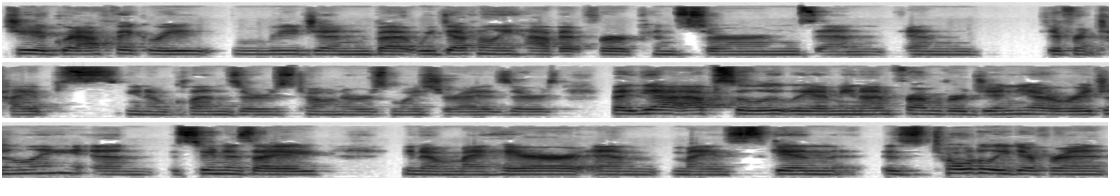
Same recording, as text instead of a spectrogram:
geographic re- region but we definitely have it for concerns and and different types you know cleansers toners moisturizers. But yeah absolutely. I mean i'm from virginia originally and as soon as i you know, my hair and my skin is totally different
